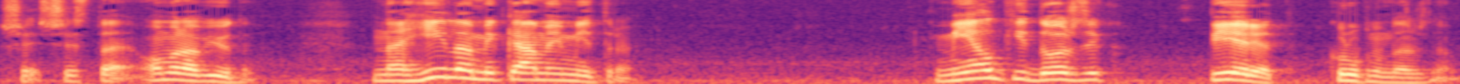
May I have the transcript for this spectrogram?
шесть. Шестая. Омар Авьюда. Нахила Миками Митра. Мелкий дождик перед крупным дождем.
